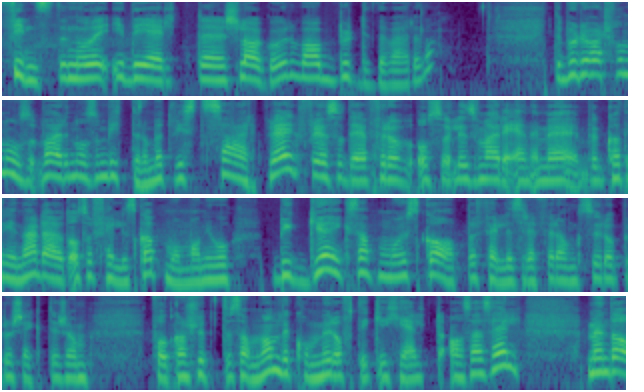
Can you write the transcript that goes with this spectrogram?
Fins det noe ideelt eh, slagord? Hva burde det være, da? Det burde i hvert fall noe, være noe som vitner om et visst særpreg. For, altså det, for å også liksom være enig med Katrine her, det er jo at altså Fellesskap må man jo bygge. ikke sant? Man må jo skape felles referanser og prosjekter som folk kan slutte sammen om. Det kommer ofte ikke helt av seg selv. Men da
